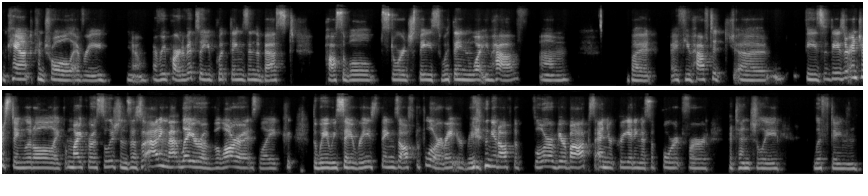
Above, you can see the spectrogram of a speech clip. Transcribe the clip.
you can't control every, you know, every part of it, so you put things in the best possible storage space within what you have. Um, but if you have to uh, these these are interesting little like micro solutions. So adding that layer of Volara is like the way we say raise things off the floor, right? You're raising it off the floor of your box and you're creating a support for potentially lifting,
